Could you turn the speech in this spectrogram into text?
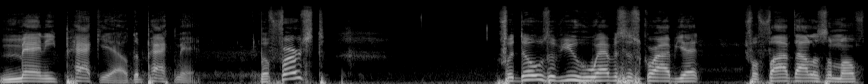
Manny Pacquiao, the Pac Man. But first, for those of you who haven't subscribed yet, for $5 a month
